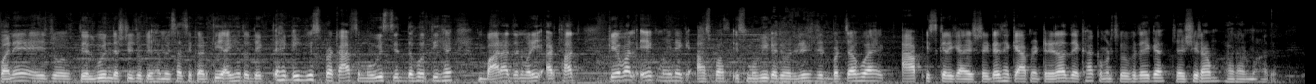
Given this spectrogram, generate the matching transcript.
बने जो तेलुगु इंडस्ट्री जो कि हमेशा से करती आई है। तो देखते हैं कि किस प्रकार से मूवी सिद्ध होती है बारह जनवरी, अर्थात केवल एक महीने के आसपास इस मूवी का जो रिलीज़ डेट बचा हुआ है। आप इसके लिए क्या स्टेटस है? कि आपने ट्रेलर देखा? कमेंट्स को बताइएगा। जय श्री राम, हर हर महादेव।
